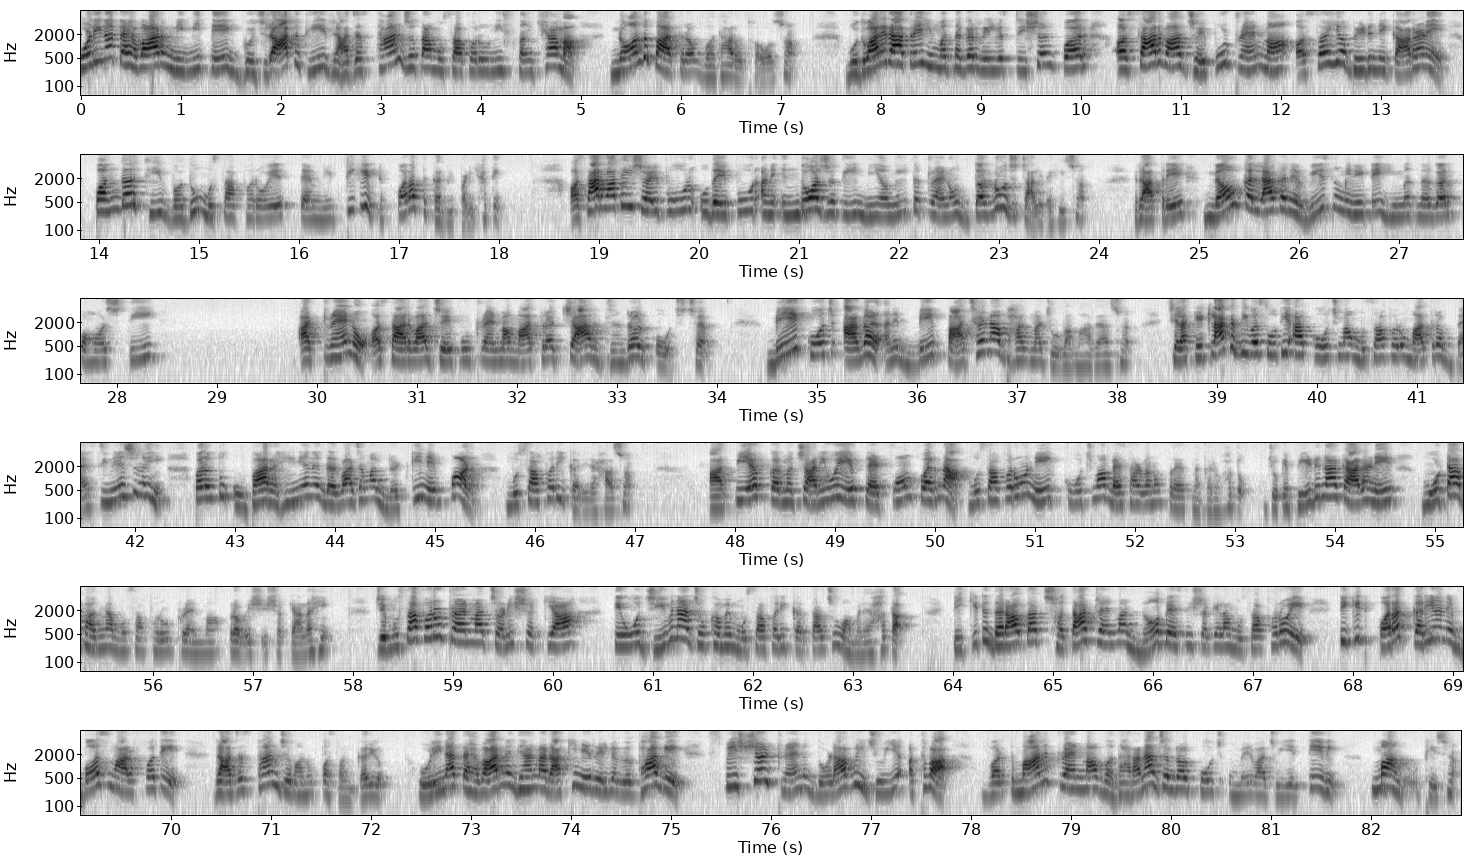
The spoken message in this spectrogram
હોળીના તહેવાર નિમિત્તે ગુજરાતથી રાજસ્થાન જતા મુસાફરોની સંખ્યામાં નોંધપાત્ર વધારો થયો છે. બુધવારે રાત્રે હિંમતનગર રેલવે સ્ટેશન પર અસારવા જયપુર ટ્રેનમાં અસહ્ય ભીડને કારણે પંદરથી વધુ મુસાફરોએ તેમની ટિકિટ પરત કરવી પડી હતી. અસારવાથી જયપુર, ઉદયપુર અને ઇન્દોર જતી નિયમિત ટ્રેનો દરરોજ ચાલી રહી છે. રાત્રે નવ કલાક અને વીસ મિનિટે હિંમતનગર પહોંચતી આ ટ્રેનો અસારવા જયપુર ટ્રેનમાં માત્ર ચાર જનરલ કોચ છે. બે કોચ આગળ અને બે પાછળના ભાગમાં જોડવામાં આવ્યા છે. છેલ્લા કેટલાક દિવસોથી આ કોચમાં મુસાફરો માત્ર બેસીને જ નહીં, પરંતુ ઊભા રહીને અને દરવાજામાં લટકીને પણ મુસાફરી કરી રહ્યા છે. આરપીએફ કર્મચારીઓએ પ્લેટફોર્મ પરના મુસાફરોને કોચમાં બેસાડવાનો પ્રયત્ન કર્યો હતો, જોકે ભીડના કારણે મોટા ભાગના મુસાફરો ટ્રેનમાં પ્રવેશી શક્યા નહીં. જે મુસાફરો ટ્રેનમાં ચડી શક્યા, તેઓ જીવના જોખમે મુસાફરી કરતા જોવા મળ્યા હતા. ટિકિટ ધરાવતા છતાં ટ્રેનમાં ન બેસી શકેલા મુસાફરોએ ટિકિટ પરત કરી અને બસ મારફતે રાજસ્થાન જવાનું પસંદ કર્યું. હોળીના તહેવારને ધ્યાનમાં રાખીને રેલવે વિભાગે સ્પેશિયલ ટ્રેન દોડાવવી જોઈએ અથવા વર્તમાન ટ્રેનમાં વધારાના જનરલ કોચ ઉમેરવા જોઈએ તેવી માંગ ઉઠી છે.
